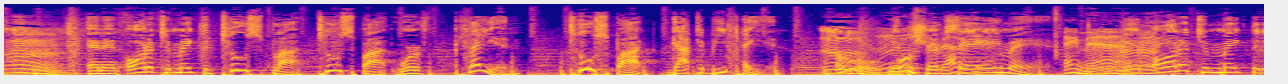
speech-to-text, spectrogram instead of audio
Mm. And in order to make the two spot two spot worth playing, two spot got to be paying. Oh, Let ooh, the church say amen. Amen. In mm. order to make the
